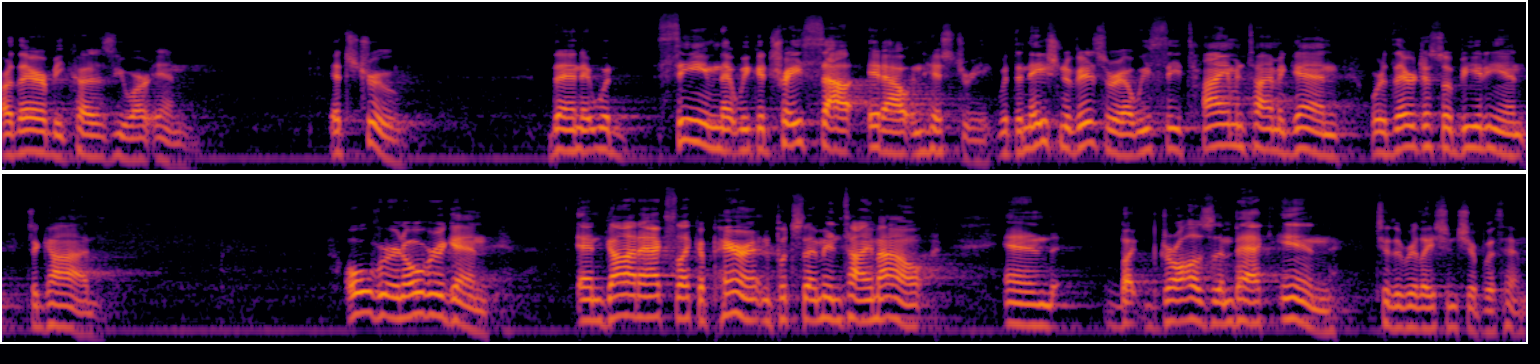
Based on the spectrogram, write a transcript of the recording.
are there because you are in. It's true. Then it would seem that we could trace out, it out in history. With the nation of Israel, we see time and time again where they're disobedient to God. Over and over again. And God acts like a parent and puts them in timeout and but draws them back in to the relationship with him.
